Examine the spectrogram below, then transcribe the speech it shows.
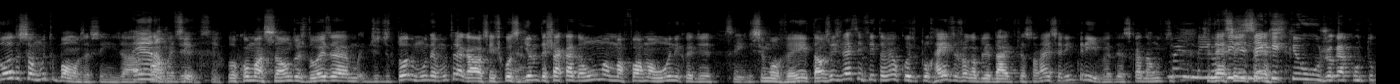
todos são muito bons, assim, já. É, não, de sim, sim. locomoção dos dois, é, de, de todo mundo, é muito legal. Assim, eles conseguiram deixar cada um uma, uma forma única de, de se mover e tal. Se eles tivessem feito a mesma coisa pro resto da jogabilidade dos personagens, seria incrível. Se cada um se, Mas se eu ouvi desse dizer que, que o jogar com, tu,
